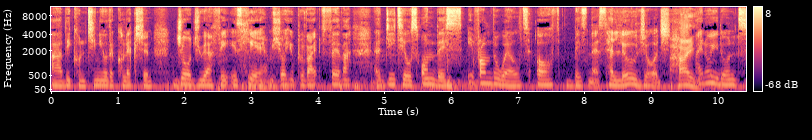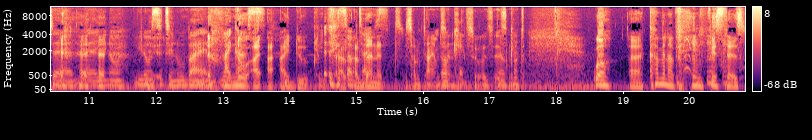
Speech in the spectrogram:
uh, they continue the collection. George Wiafe is here. I'm sure he'll provide further uh, details on this from the world of business. Hello, George. Hi. I know you don't, uh, uh you know, you don't sit in Uber and like no, us. I, I, I do, please. I've, I've, done it sometimes. Okay. so it's, it's okay. not. Well, uh, coming up in business,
